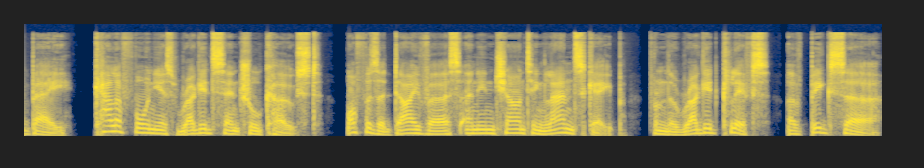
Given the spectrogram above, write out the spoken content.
Bay, California's rugged central coast, offers a diverse and enchanting landscape from the rugged cliffs of Big Sur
